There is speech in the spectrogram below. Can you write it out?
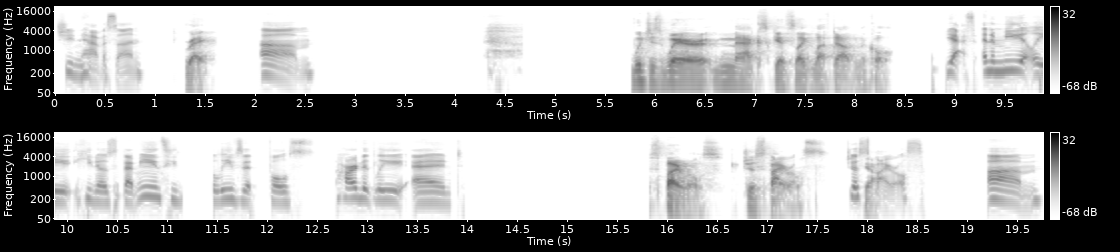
She didn't have a son. Right. Um, Which is where Max gets like left out in the cold. yes, and immediately he knows what that means. He believes it full heartedly and Spirals. Just spirals. spirals, just Yeah. spirals. Um,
